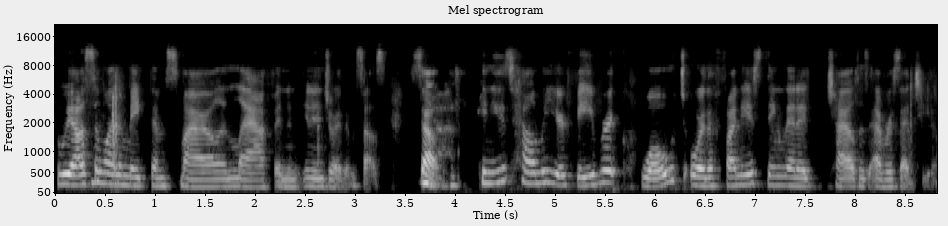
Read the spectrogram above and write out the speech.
But we also want to make them smile and laugh and, and enjoy themselves. So, yes. can you tell me your favorite quote or the funniest thing that a child has ever said to you?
